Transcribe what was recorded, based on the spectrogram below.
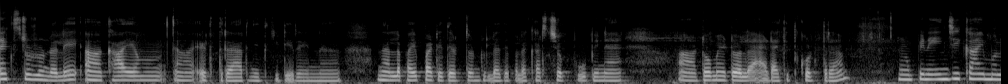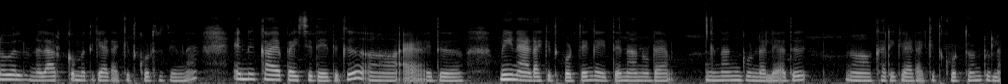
നെക്സ്റ്റ് ഉണ്ടല്ലേ കായം എടുത്തിട്ട് അറിഞ്ഞിട്ട് കിട്ടിയിരുന്ന് നല്ല പൈപ്പാട്ടിയത് എടുത്തോണ്ടുള്ള അതേപോലെ കരിച്ചപ്പു പിന്നെ ടൊമാറ്റോ എല്ലാം ആഡാക്കി കൊടുത്തരാം. പിന്നെ ഇഞ്ചി കായ്മുളക് എല്ലാം ഉണ്ടല്ലോ അർക്കുമ്പത്തേക്ക് ആഡാക്കി കൊടുത്ത് തിന്ന്. എന്നെ കായ പൈച്ചത് ഏതുക്ക് ഇത് മീൻ ആഡ് ആഡാക്കി കൊടുത്തേ. കഴിത്ത് നാനൂടെ നങ്കുണ്ടല്ലേ അത് കറിക്ക് ആഡാക്കി കൊടുത്തോണ്ടില്ല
